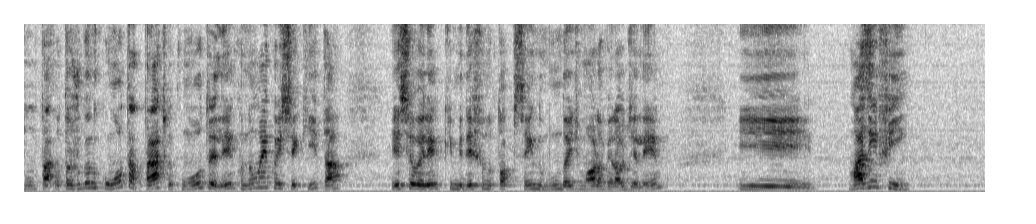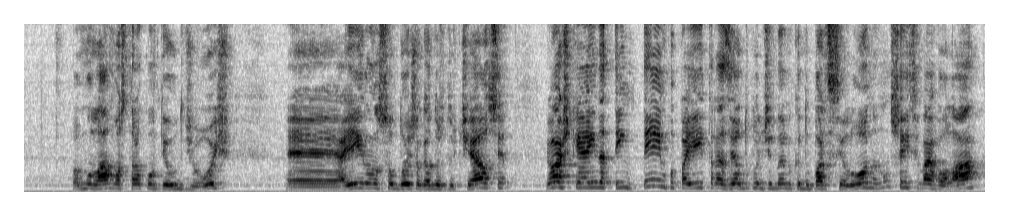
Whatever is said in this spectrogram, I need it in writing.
não tá... Eu tô jogando com outra tática, com outro elenco, não é com esse aqui, tá? Esse é o elenco que me deixa no top 100 do mundo aí de maior overall de elenco. E... Mas enfim, vamos lá mostrar o conteúdo de hoje. É... Aí lançou dois jogadores do Chelsea. Eu acho que ainda tem tempo para ir trazer a dupla dinâmica do Barcelona. Não sei se vai rolar,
